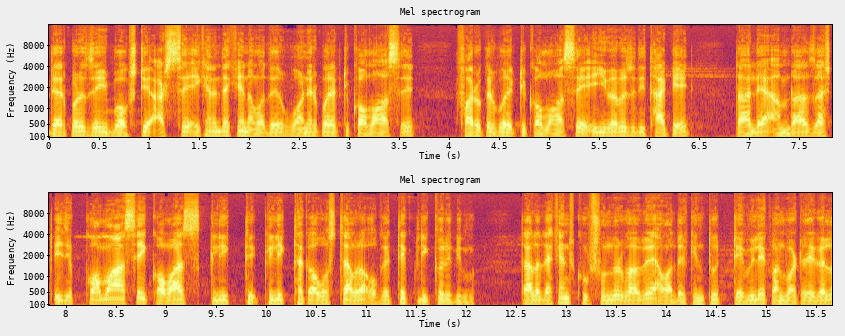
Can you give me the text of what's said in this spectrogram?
দেওয়ার পরে যেই বক্সটি আসছে, এখানে দেখেন আমাদের ওয়ানের পর একটি কমা আছে, ফারুকের পর একটি কমা আছে, এইভাবে যদি থাকে, তাহলে আমরা জাস্ট এই যে কমা আছে, এই কমাস ক্লিক ক্লিক থাকা অবস্থায় আমরা ওকেতে ক্লিক করে দিব। তাহলে দেখেন খুব সুন্দরভাবে আমাদের কিন্তু টেবিলে কনভার্ট হয়ে গেল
